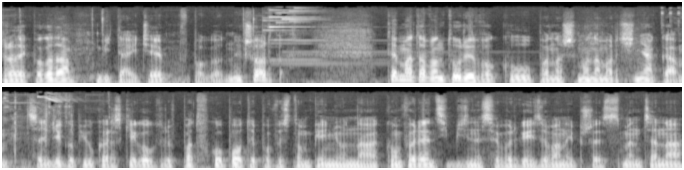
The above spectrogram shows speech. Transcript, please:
Radek Pogoda. Witajcie w Pogodnych Shortach. Temat awantury wokół pana Szymona Marciniaka, sędziego piłkarskiego, który wpadł w kłopoty po wystąpieniu na konferencji biznesowej organizowanej przez Mencena,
